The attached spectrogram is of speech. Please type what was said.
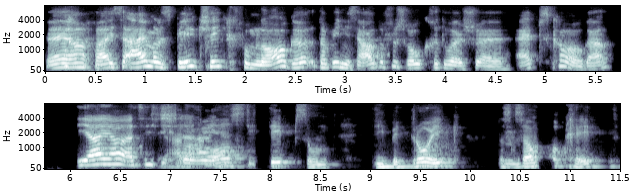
Ja, ja, ich weiss, einmal ein Bild geschickt vom Lager, da bin ich selber verschrocken, du hast äh, Apps gehabt, gell? Ja, ja, es ist. Ja, äh, alles die Tipps und die Betreuung, das Mhm. Gesamtpaket,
